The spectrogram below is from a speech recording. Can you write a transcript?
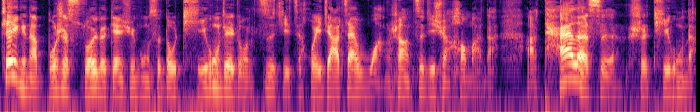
这个呢，不是所有的电讯公司都提供这种自己在回家在网上自己选号码的啊。Telus 是提供的，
